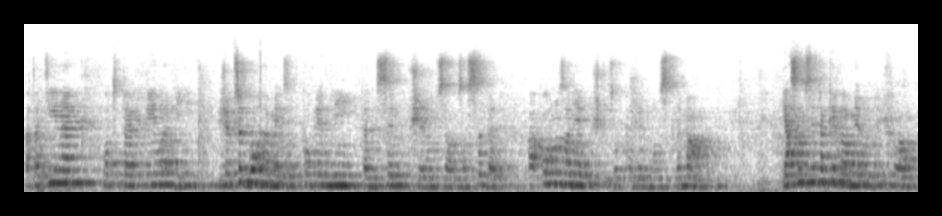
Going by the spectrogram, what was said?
a tatínek od té chvíle ví, že před Bohem je zodpovědný ten syn už jenom sám za sebe a on za něj už tu zodpovědnost nemá. Já jsem si taky velmi oddychla,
